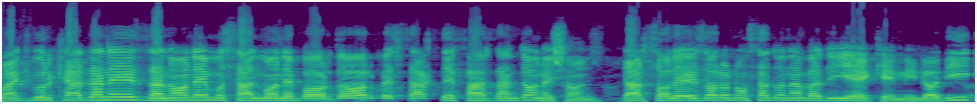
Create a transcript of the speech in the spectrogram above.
مجبور کردن زنان مسلمان باردار به سخت فرزندانشان در سال 1991 میلادی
